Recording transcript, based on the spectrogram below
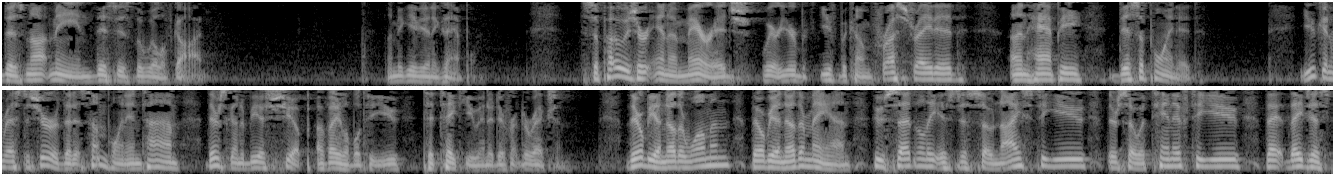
does not mean this is the will of God. Let me give you an example. Suppose you're in a marriage where you have become frustrated, unhappy, disappointed. You can rest assured that at some point in time, there's going to be a ship available to you to take you in a different direction. There'll be another woman, there'll be another man who suddenly is just so nice to you, they're so attentive to you, that they just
